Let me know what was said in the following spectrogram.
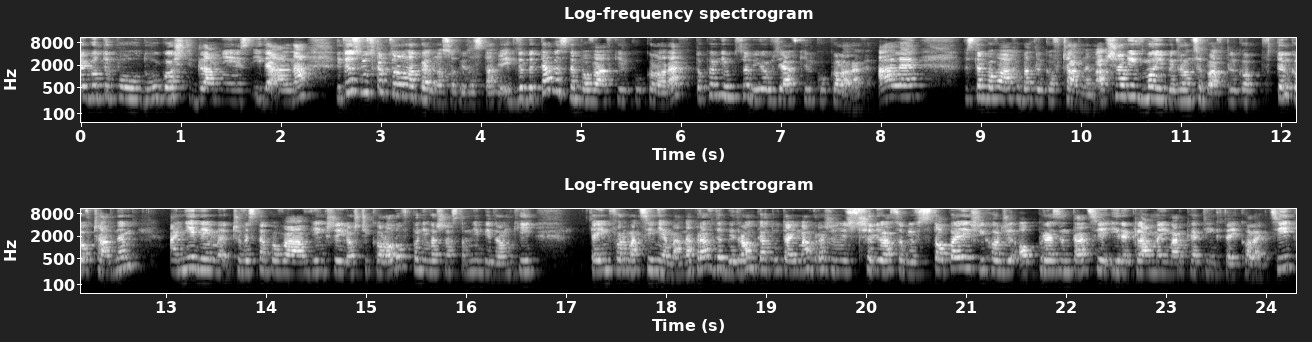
tego typu długość dla mnie jest idealna i to jest bluzka, którą na pewno sobie zostawię. I gdyby ta występowała w kilku kolorach, to pewnie bym sobie ją wzięła w kilku kolorach, ale występowała chyba tylko w czarnym, a przynajmniej w mojej Biedronce była tylko, tylko w czarnym, a nie wiem, czy występowała w większej ilości kolorów, ponieważ na stronie Biedronki tej informacji nie ma. Naprawdę Biedronka tutaj mam wrażenie strzeliła sobie w stopę, jeśli chodzi o prezentację i reklamę i marketing tej kolekcji.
